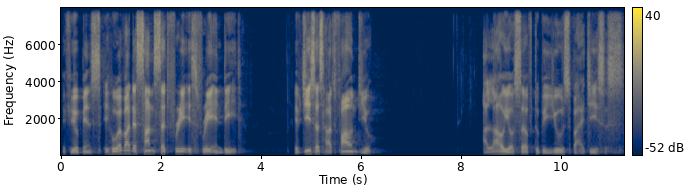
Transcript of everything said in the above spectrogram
If you've been, whoever the Son set free is free indeed. If Jesus has found you, allow yourself to be used by Jesus.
